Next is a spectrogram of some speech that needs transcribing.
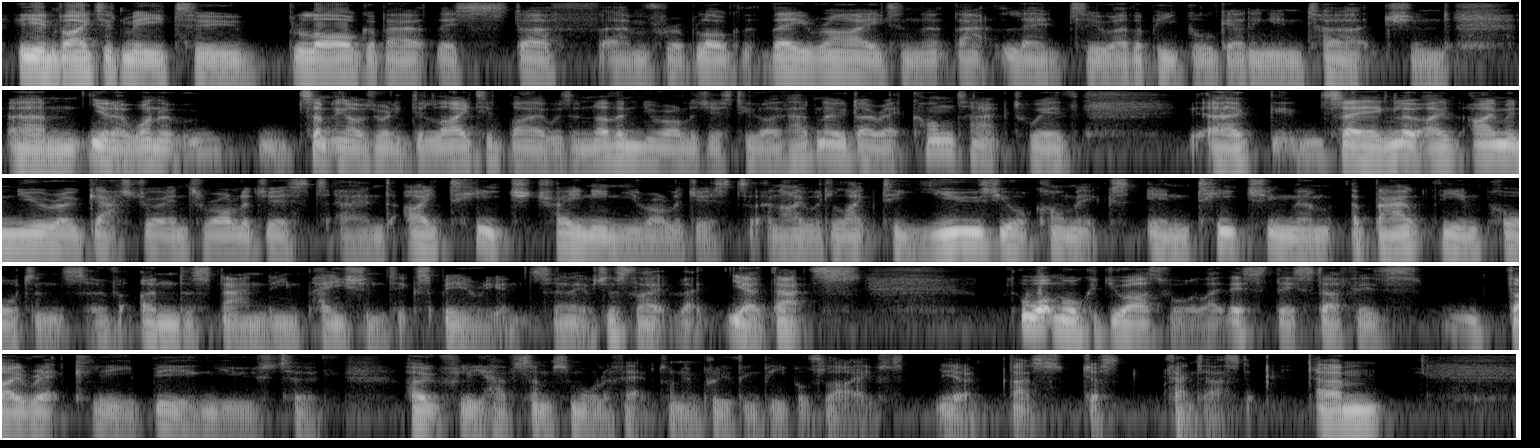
he invited me to blog about this stuff um, for a blog that they write, and that that led to other people getting in touch. And um, you know, one of something I was really delighted by was another neurologist who I've had no direct contact with. Uh, saying, look, I, am a neurogastroenterologist and I teach training neurologists, and I would like to use your comics in teaching them about the importance of understanding patient experience. And it was just like, like yeah, that's what more could you ask for? Like this, this stuff is directly being used to hopefully have some small effect on improving people's lives. You know, that's just fantastic. Um,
